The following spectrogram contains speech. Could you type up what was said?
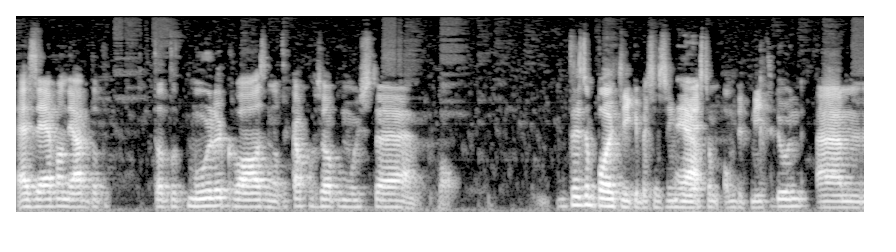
Hij zei van, ja, dat, dat het moeilijk was en dat de kappers open moesten. Het is een politieke beslissing Ja. geweest om, om dit niet te doen. Ehm,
